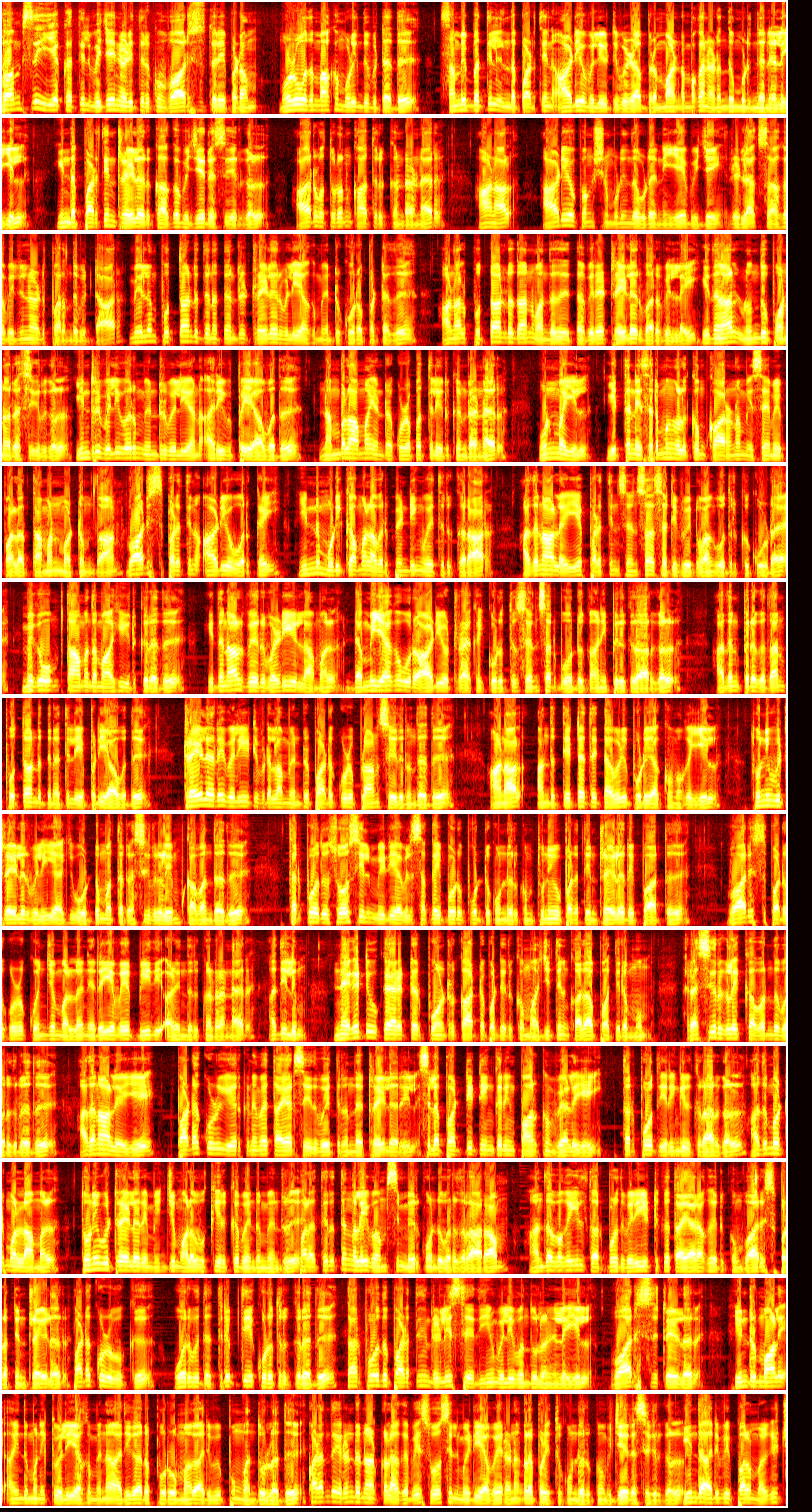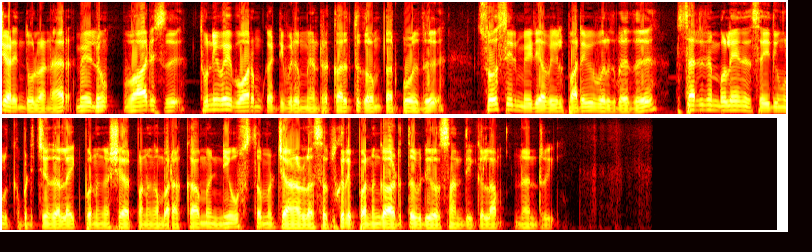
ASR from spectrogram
வம்சி இயக்கத்தில் விஜய் நடித்திருக்கும் வாரிசு திரைப்படம் முழுவதுமாக முடிந்துவிட்டது. சமீபத்தில் இந்த படத்தின் ஆடியோ வெளியீட்டு விழா பிரம்மாண்டமாக நடந்து முடிந்த நிலையில் இந்த படத்தின் ட்ரெய்லருக்காக விஜய் ரசிகர்கள் ஆர்வத்துடன் காத்திருக்கின்றனர். ஆனால் ஆடியோ ஃபங்க்ஷன் முடிந்தவுடனேயே விஜய் ரிலாக்ஸாக வெளிநாடு பறந்துவிட்டார். மேலும் புத்தாண்டு தினத்தன்று ட்ரெய்லர் வெளியாகும் என்று கூறப்பட்டது. ஆனால் புத்தாண்டு தான் வந்ததை தவிர ட்ரெய்லர் வரவில்லை. இதனால் நொந்து போன ரசிகர்கள் இன்று வெளிவரும் என்று வெளியான அறிவிப்பையாவது நம்பலாமா என்ற குழப்பத்தில் இருக்கின்றனர். உண்மையில் இத்தனை சிரமங்களுக்கும் காரணம் இசையமைப்பாளர் தமன் மட்டும்தான். வாரிசு படத்தின் ஆடியோ ஒர்க்கை இன்னும் முடிக்காமல் அவர் பெண்டிங் வைத்திருக்கிறார். அதனாலேயே படத்தின் சென்சார் சர்டிபிகேட் வாங்குவதற்கு கூட மிகவும் தாமதமாகி இருக்கிறது. இதனால் வேறு வழி இல்லாமல் டம்மியாக ஒரு ஆடியோ ட்ராக்கை கொடுத்து சென்சார் போர்டுக்கு அனுப்பியிருக்கிறார்கள். அதன் பிறகுதான் புத்தாண்டு தினத்தில் எப்படியாவது ட்ரெய்லரை வெளியிட்டு விடலாம் என்று படக்குழு பிளான் செய்திருந்தது. ஆனால் அந்த திட்டத்தை தவிடு வகையில் துணிவு ட்ரெய்லர் வெளியாகி ஒட்டுமொத்த ரசிகர்களையும் கவர்ந்தது. தற்போது சோசியல் மீடியாவில் சக்கைப்போடு போட்டுக் கொண்டிருக்கும் துணிவு படத்தின் ட்ரெய்லரை பார்த்து வாரிசு படக்குழு கொஞ்சமல்ல நிறையவே பீதி அடைந்திருக்கின்றனர். அதிலும் நெகட்டிவ் கேரக்டர் போன்று காட்டப்பட்டிருக்கும் அஜித்தின் கதாபாத்திரமும் ரசிகர்களை கவர்ந்து வருகிறது. அதனாலேயே படக்குழு ஏற்கனவே தயார் செய்து வைத்திருந்த ட்ரெய்லரில் சில பட்டி டிங்கரிங் பார்க்கும் வேலையை தற்போது இறங்கியிருக்கிறார்கள். அது மட்டுமல்லாமல் துணிவு ட்ரெய்லரை மிஞ்சும் அளவுக்கு இருக்க வேண்டும் என்று பல திருத்தங்களை வம்சி மேற்கொண்டு வருகிறாராம். அந்த வகையில் தற்போது வெளியீட்டுக்கு தயாராக இருக்கும் வாரிசு படத்தின் ட்ரெய்லர் படக்குழுவுக்கு ஒருவித திருப்தியை கொடுத்திருக்கிறது. தற்போது படத்தின் ரிலீஸ் தேதியும் வெளிவந்துள்ள நிலையில் வாரிசு ட்ரெய்லர் இன்று மாலை ஐந்து மணிக்கு வெளியாகும் என அதிகாரப்பூர்வமாக அறிவிப்பும் வந்துள்ளது. கடந்த இரண்டு நாட்களாகவே சோசியல் மீடியாவை ரணகலப்படுத்திக் கொண்டிருக்கும் விஜய் ரசிகர்கள் இந்த அறிவிப்பால் மகிழ்ச்சி அடைந்துள்ளனர். மேலும் வாரிசு துணிவை ஓரம் கட்டிவிடும் என்ற கருத்துக்களும் தற்பொழுது சோசியல் மீடியாவில் பரவி வருகிறது. சரி நம்பளே இந்த செய்தி உங்களுக்கு பிடிச்சிருந்தால் லைக் பண்ணுங்கள் ஷேர் பண்ணுங்கள் மறக்காமல் நியூஸ் தமிழ் சேனலை சப்ஸ்கிரைப் பண்ணுங்க. அடுத்த வீடியோ சந்திக்கலாம். நன்றி.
